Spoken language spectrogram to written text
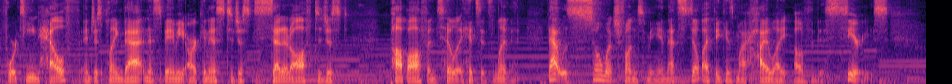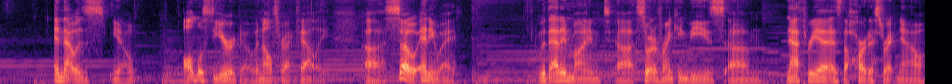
14 health and just playing that in a spammy Arcanist to just set it off to just pop off until it hits its limit. That was so much fun to me, and that still, I think, is my highlight of this series. And that was, you know, almost a year ago in Alterac Valley. Uh, so, anyway, with that in mind, uh, sort of ranking these um, Nathria as the hardest right now,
